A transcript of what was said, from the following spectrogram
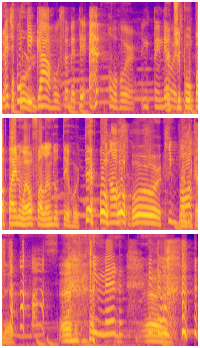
É tipo um pigarro, sabe? É ter... horror, entendeu? É tipo o Papai Noel falando terror. Terror! Nossa, horror. que Não, bosta. brincadeira. Que merda! Então,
